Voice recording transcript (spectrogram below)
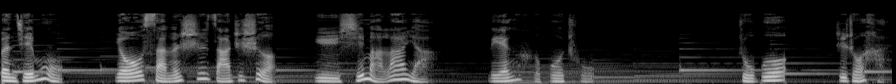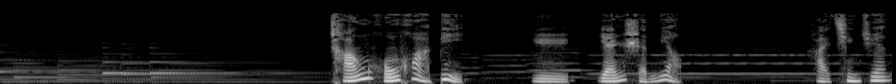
本节目由散文诗杂志社与喜马拉雅联合播出，主播执着海。长虹画壁与岩神庙，海清娟。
